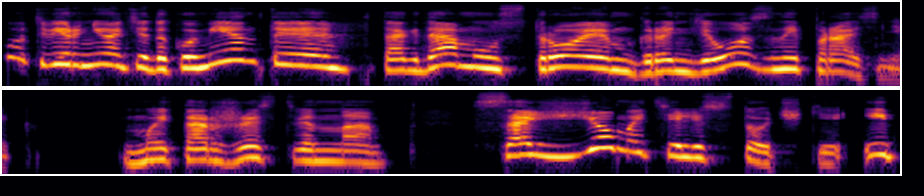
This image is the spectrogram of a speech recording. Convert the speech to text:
Вот вернете документы, тогда мы устроим грандиозный праздник. Мы торжественно сожжем эти листочки и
